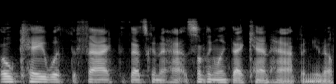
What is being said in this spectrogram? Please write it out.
okay with the fact that that's gonna have something like that can happen. You know.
